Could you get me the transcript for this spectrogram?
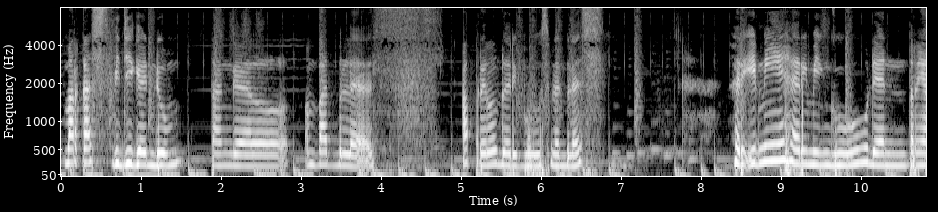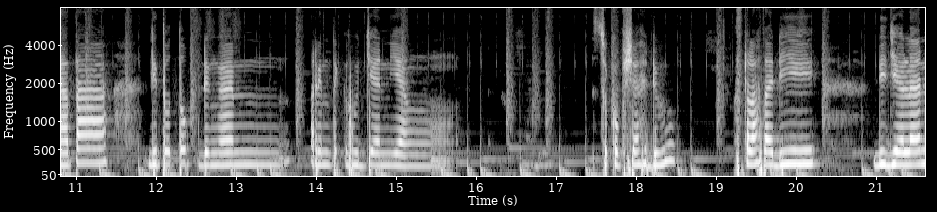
markas Biji Gandum tanggal 14 April 2019 Hari ini hari Minggu dan ternyata ditutup dengan rintik hujan yang cukup syahdu. Setelah tadi di jalan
